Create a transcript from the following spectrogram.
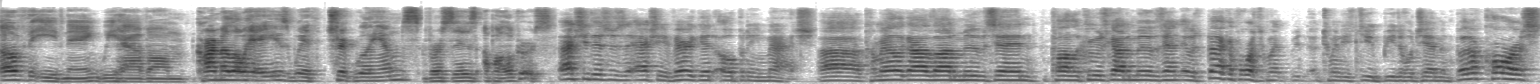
of the evening. We have um Carmelo Hayes with Trick Williams versus Apollo Crews. Actually, this was actually a very good opening match. Uh, Carmelo got a lot of moves in. Apollo Crews got a moves in. It was back and forth between these two beautiful gentlemen. But of course,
